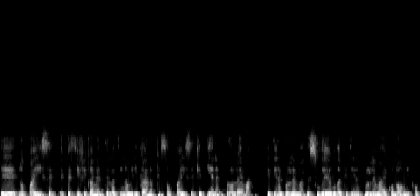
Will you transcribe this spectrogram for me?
eh, los países, específicamente latinoamericanos, que son países que tienen problemas, que tienen problemas de su deuda, que tienen problemas económicos,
